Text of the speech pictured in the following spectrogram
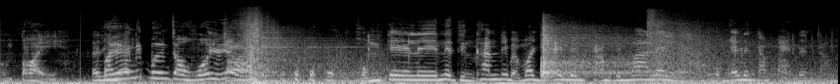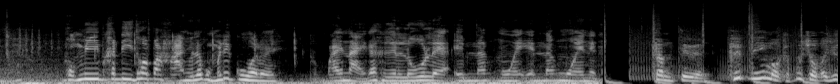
ผมต่อยแล้วทีตอนเนี้นั้ยนนี่ปืนจ่อหัวอยู่เนี่ยเหรอผมเกเรเนี่ยถึงขั้นที่แบบว่าย้ายเรือนจำเป็นว่าเล่นเลยนะผมย้ายเรือนจำแปดเรือนจำผมมีคดีโทษประหารอยู่แล้วผมไม่ได้กลัวเลย ไปไหนก็คือรู้เลยเอ็มนักมวยเอ็มนักมวยเนี่ย คำเตือน คลิปนี้เหมาะกับผู้ชมอายุ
